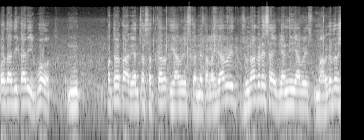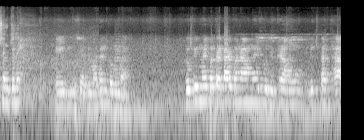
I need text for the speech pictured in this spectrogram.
पदाधिकारी व पत्रकार यांचा सत्कार यावेळेस करण्यात आला. यावेळी जुनागडे साहेब यांनी यावेळेस मार्गदर्शन केले. के अभिवादन करूंगा क्योंकि मैं पत्रकार बना मैं जो लिख रहा हूँ लिखता था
